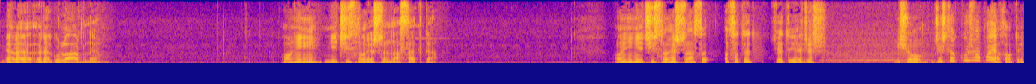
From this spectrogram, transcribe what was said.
w miarę regularny. Oni nie cisną jeszcze na setkę. Oni nie cisną jeszcze na. A co ty, gdzie ty jedziesz? Misiu, gdzieś ty kuźwa pojechał ty?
